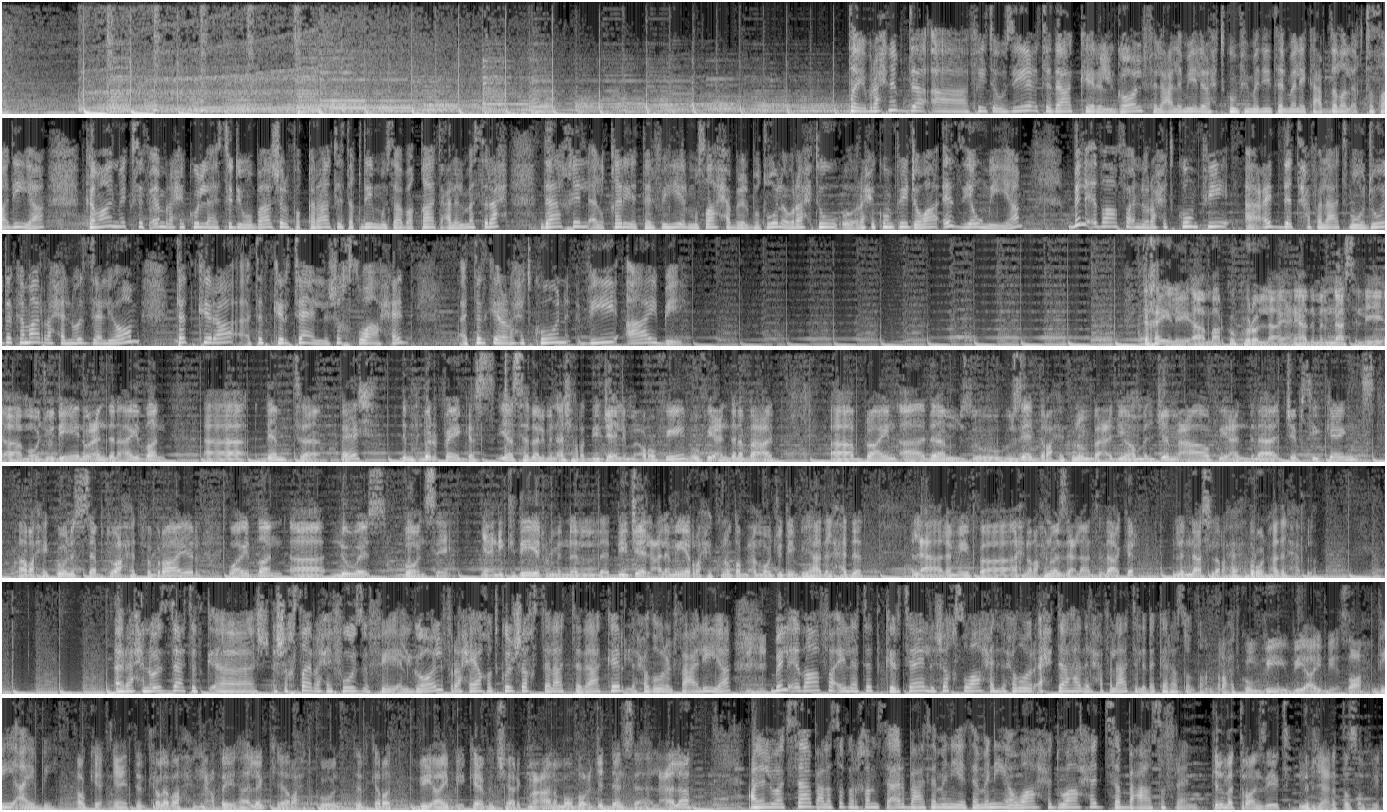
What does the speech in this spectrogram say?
طيب راح نبدأ آه، في توزيع تذاكر الجولف العالمية اللي راح تكون في مدينة الملك عبد الله الاقتصادية. كمان Mix FM راح يكون لها استوديو مباشر وفقرات لتقديم مسابقات على المسرح داخل القرية الترفيهية المصاحبة للبطولة وراح تو... راح يكون في جوائز يومية. بالإضافة إنه راح تكون في عدة حفلات موجودة. كمان راح نوزع اليوم تذكرة تذكرتين لشخص واحد. التذكرة راح تكون VIP. تخيلي آه، ماركو كورولا يعني هذا من الناس اللي آه، موجودين. وعندنا أيضا آه، ديمت إيش؟ ديمتري فيجاس yes هذول من أشهر الدي جي اللي معروفين. وفي عندنا بعد براين آدمز وزيد راح يكونون بعد يوم الجمعة. وفي عندنا جيبسي كينجز راح يكون السبت 1 فبراير. وأيضا لويس فونسي يعني كثير من الدي جي العالميين راح يكونوا طبعا موجودين في هذا الحدث العالمي. فإحنا راح نوزع الآن تذاكر للناس اللي راح يحضرون هذه الحفلة. راح نوزع تذك... آه شخصين راح يفوزوا في الجولف. راح ياخذ كل شخص ثلاث تذاكر لحضور الفعالية. بالإضافة إلى تذكرتين لشخص واحد لحضور إحدى هذه الحفلات اللي ذكرها سلطان. راح تكون في في اي بي صح؟ في اي بي أوكي. يعني التذكرة اللي راح نعطيها لك راح تكون تذكرة VIP كيف تشارك معنا موضوع جدا سهل. على؟ على الواتساب على صفر خمسة أربعة ثمانية, ثمانية واحد, واحد سبعة صفرين. كلمة ترانزيت نرجع نتصل فيك.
